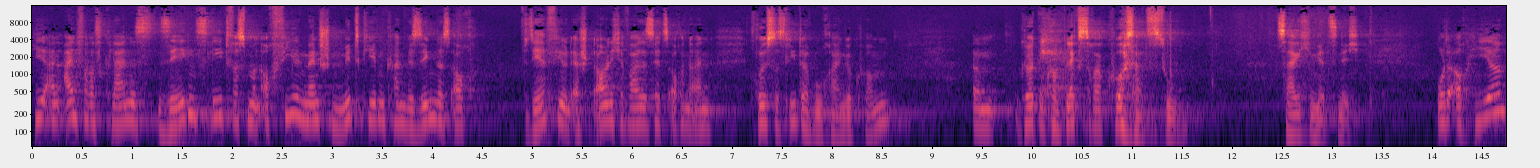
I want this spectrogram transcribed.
Hier ein einfaches kleines Segenslied, was man auch vielen Menschen mitgeben kann. Wir singen das auch sehr viel und erstaunlicherweise ist jetzt auch in ein größeres Liederbuch reingekommen. Ähm, gehört ein komplexerer Chorsatz zu. Zeige ich Ihnen jetzt nicht. Oder auch hier,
